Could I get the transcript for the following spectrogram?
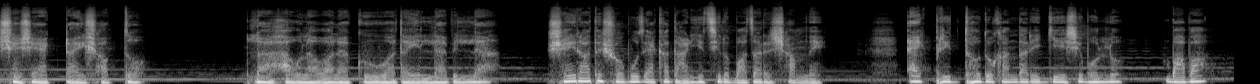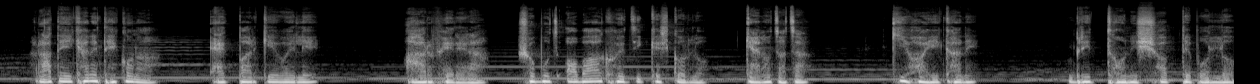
শেষে একটাই শব্দ। লা হাওলা ওয়ালা কুওয়াতা ইল্লা বিল্লাহ। সেই রাতে সবুজ একা দাঁড়িয়েছিল বাজারের সামনে। এক বৃদ্ধ দোকানদার এগিয়ে এসে বলল, বাবা, রাতে এখানে থেকো না। একবার কেউ এলে আর ফেরে না। সবুজ অবাক হয়ে জিজ্ঞেস করল, কেন চাচা? কি হয় এখানে? বৃদ্ধ নিঃশব্দে বলল,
